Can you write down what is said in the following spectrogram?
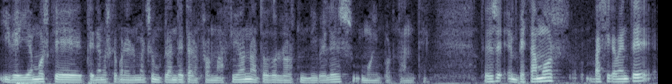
y veíamos que teníamos que poner en marcha un plan de transformación a todos los niveles muy importante. Entonces, empezamos básicamente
